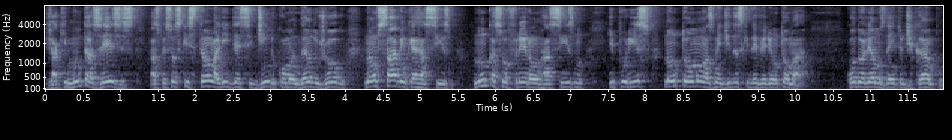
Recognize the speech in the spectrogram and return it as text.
já que muitas vezes as pessoas que estão ali decidindo, comandando o jogo, não sabem o que é racismo, nunca sofreram racismo e por isso não tomam as medidas que deveriam tomar. Quando olhamos dentro de campo,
